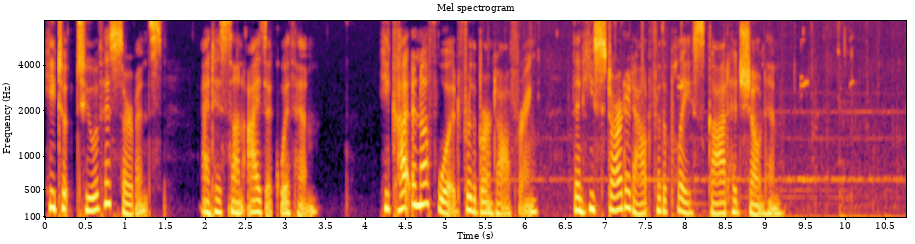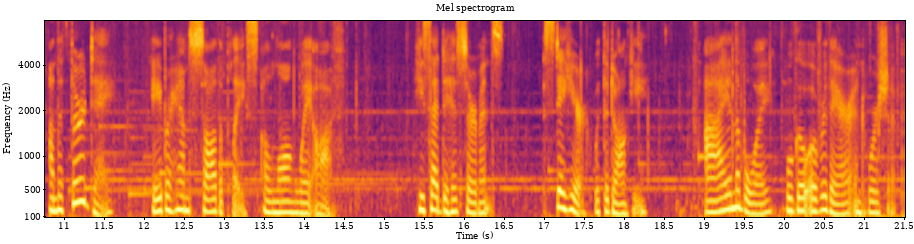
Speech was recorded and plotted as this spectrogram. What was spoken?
He took two of his servants and his son Isaac with him. He cut enough wood for the burnt offering, then he started out for the place God had shown him. On the third day, Abraham saw the place a long way off. He said to his servants, Stay here with the donkey. I and the boy will go over there and worship.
